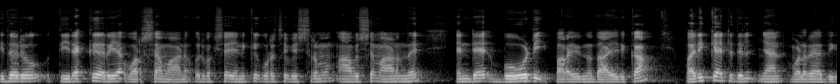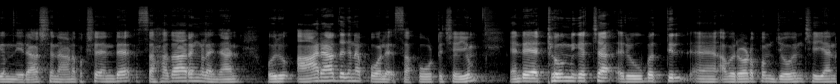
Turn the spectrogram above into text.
ഇതൊരു തിരക്കേറിയ വർഷമാണ്. ഒരുപക്ഷെ എനിക്ക് കുറച്ച് വിശ്രമം ആവശ്യമാണെന്ന് എന്റെ ബോഡി പറയുന്നതായിരിക്കാം. പരിക്കേറ്റതിൽ ഞാൻ വളരെയധികം നിരാശനാണ്. പക്ഷേ എന്റെ സഹതാരങ്ങളെ ഞാൻ ഒരു ആരാധകനെ പോലെ സപ്പോർട്ട് ചെയ്യും. എന്റെ ഏറ്റവും മികച്ച രൂപത്തിൽ അവരോടൊപ്പം ജോയിൻ ചെയ്യാൻ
